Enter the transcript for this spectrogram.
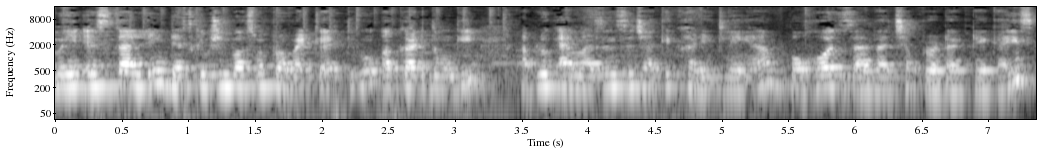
मैं इसका लिंक डिस्क्रिप्शन बॉक्स में प्रोवाइड करती हूँ। कर दूँगी, आप लोग अमेजोन से जाके खरीद लें। बहुत ज़्यादा अच्छा प्रोडक्ट है गाइस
